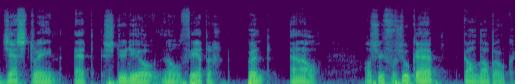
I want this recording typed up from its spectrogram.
jazztrain.studio040.nl. Als u verzoeken hebt, kan dat ook.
